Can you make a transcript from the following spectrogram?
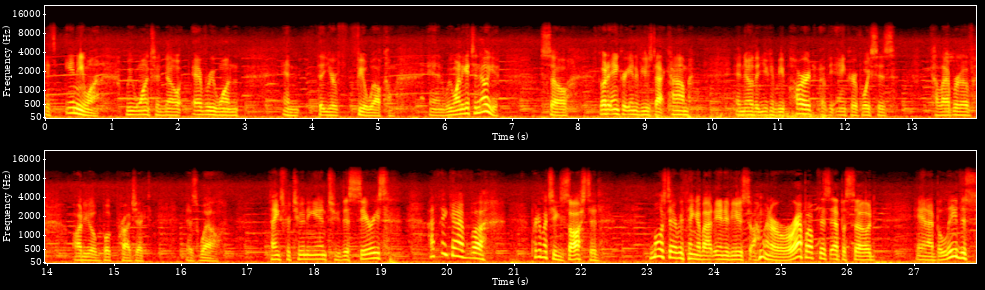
It's anyone. We want to know everyone and that you feel welcome. And we want to get to know you. So go to anchorinterviews.com and know that you can be part of the Anchor Voices collaborative audio book project as well. Thanks for tuning in to this series. I think I've uh, pretty much exhausted most everything about interviews, so I'm going to wrap up this episode. And I believe this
